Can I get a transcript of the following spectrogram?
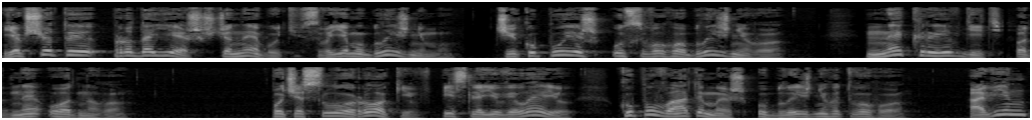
Якщо ти продаєш щонебудь своєму ближньому, чи купуєш у свого ближнього, не кривдіть одне одного. По числу років після ювілею купуватимеш у ближнього твого, а він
